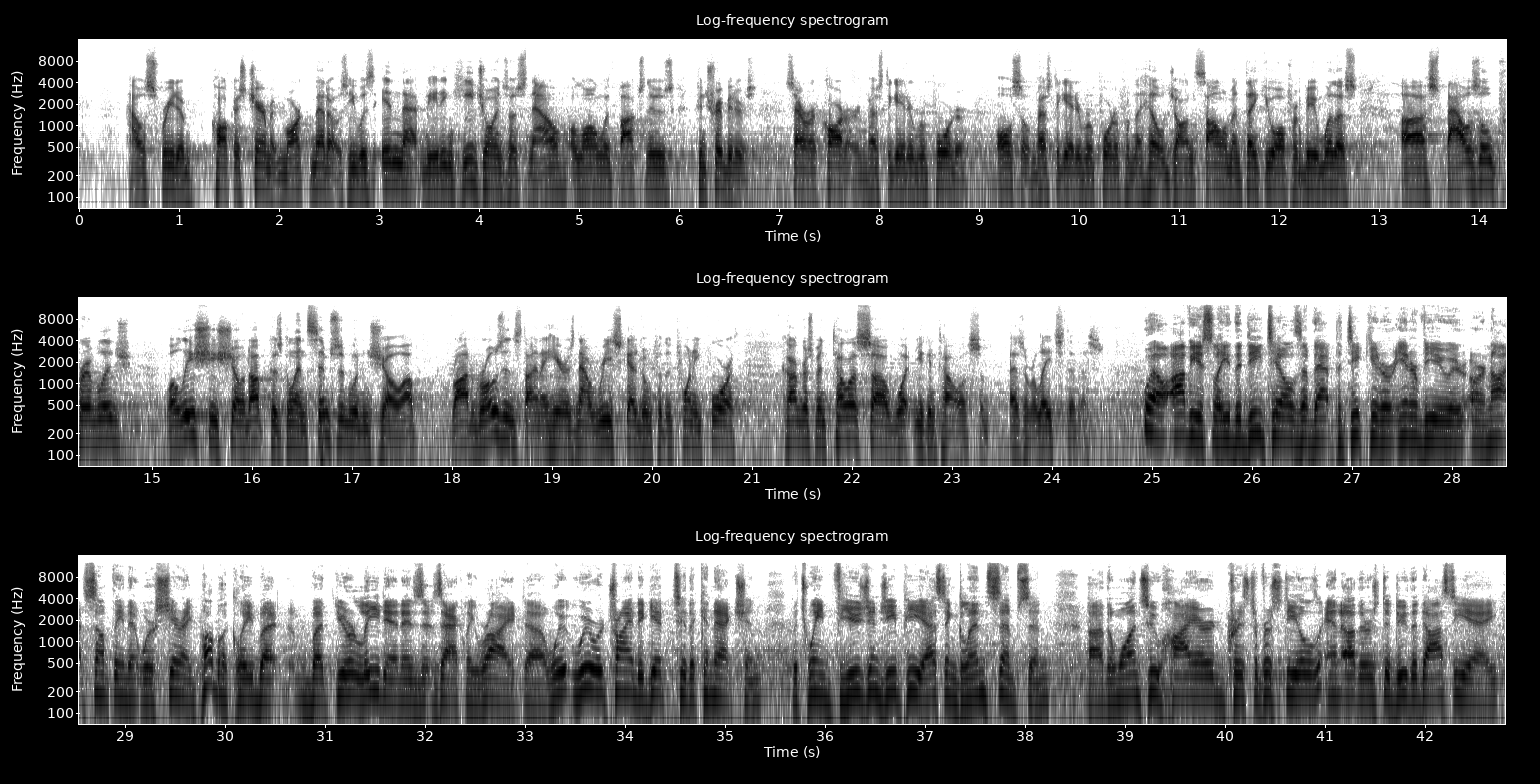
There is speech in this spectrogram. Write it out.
House Freedom Caucus Chairman Mark Meadows, he was in that meeting. He joins us now, along with Fox News contributors Sarah Carter, investigative reporter, also investigative reporter from The Hill, John Solomon. Thank you all for being with us. Uh, spousal privilege well, at least she showed up because Glenn Simpson wouldn't show up. Rod Rosenstein, I hear, is now rescheduled for the 24th. Congressman, tell us uh, what you can tell us as it relates to this. Well, obviously, the details of that particular interview are not something that we're sharing publicly, but but your lead-in is exactly right. Uh, we, we, were trying to get to the connection between Fusion GPS and Glenn Simpson, uh, the ones who hired Christopher Steele and others to do the dossier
